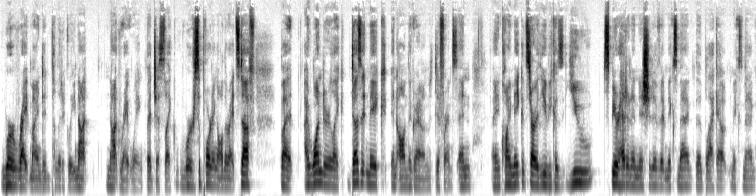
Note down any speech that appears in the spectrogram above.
we're right minded politically, not not right wing, but just like we're supporting all the right stuff but I wonder, like, does it make an on the ground difference? And and Kwame could start with you because you spearheaded an initiative at Mixmag, the Blackout Mixmag,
